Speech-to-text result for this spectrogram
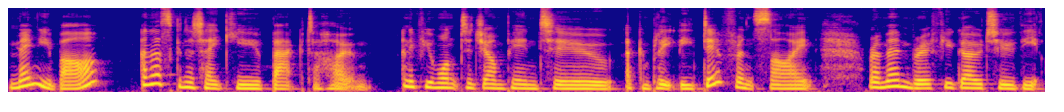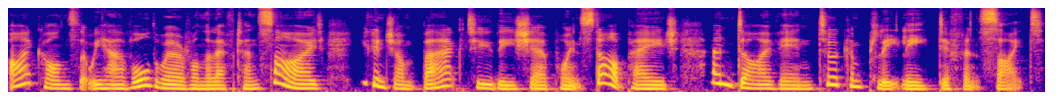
menu bar, and that's going to take you back to home. And if you want to jump into a completely different site, remember if you go to the icons that we have all the way over on the left hand side, you can jump back to the SharePoint start page and dive into a completely different site.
